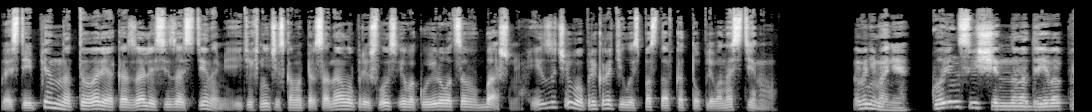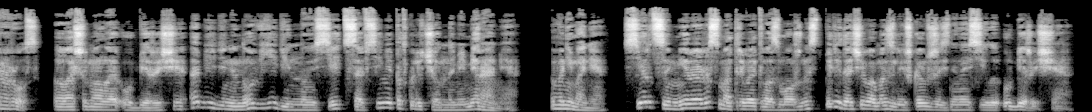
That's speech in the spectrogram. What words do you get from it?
Постепенно твари оказались и за стенами, и техническому персоналу пришлось эвакуироваться в башню, из-за чего прекратилась поставка топлива на стену. Внимание! Корень священного древа пророс. Ваше малое убежище объединено в единую сеть со всеми подключенными мирами. Внимание! Сердце мира рассматривает возможность передачи вам излишков жизненной силы убежища.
